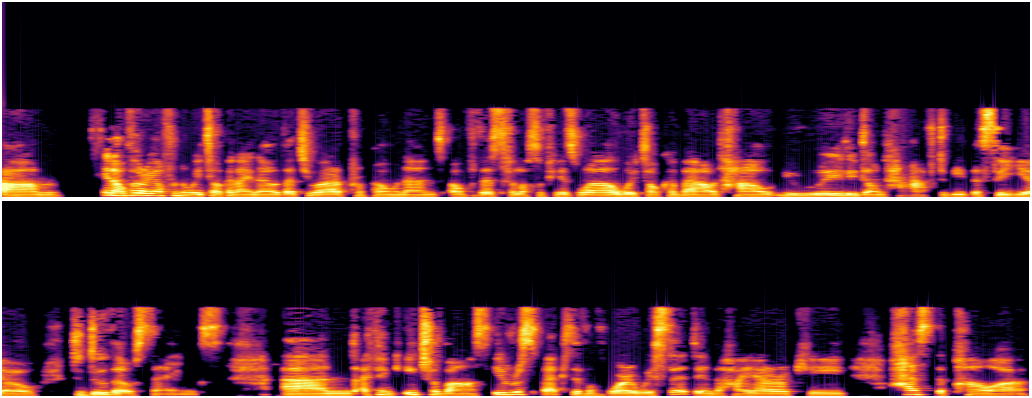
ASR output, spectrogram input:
um, you know, very often we talk, and I know that you are a proponent of this philosophy as well. We talk about how you really don't have to be the CEO to do those things. And I think each of us, irrespective of where we sit in the hierarchy, has the power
